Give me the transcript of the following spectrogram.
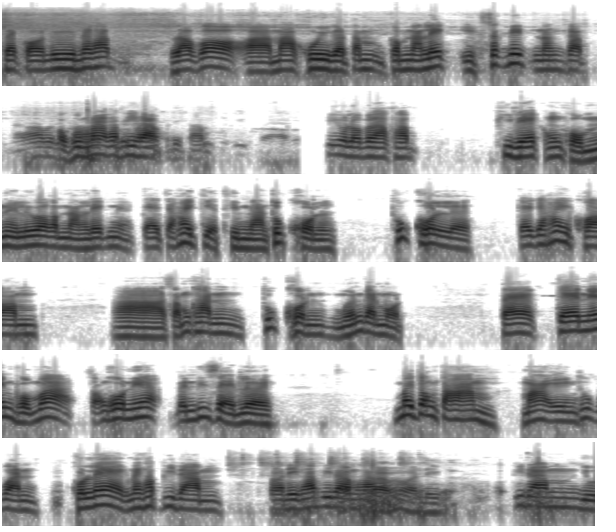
แต่ก่อนอื่นนะครับ เราก็อ่ามาคุยกับตำกำนันเล็กอีกสักนิดนะครับขอบคุณมากครับพี่ครับสวัสดีครับพี่เราเวลาครับ พี่เล็กของผมเนี่ยหรือว่ากำนันเล็กเนี่ยแกจะให้เกียรติทีมงานทุกคน ทุกคนเลย แกจะให้ความ อ่าสำคัญทุกคนเหมือนกันหมด แต่แกเน้นผมว่าสองคนเนี้ยเป็นพิเศษเลย ไม่ต้องตามมาเองทุกวันคนแรกนะครับ พี่ดำสวัสดีครับพี่ดำครับ สวัสดีพี่ดำอยู่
